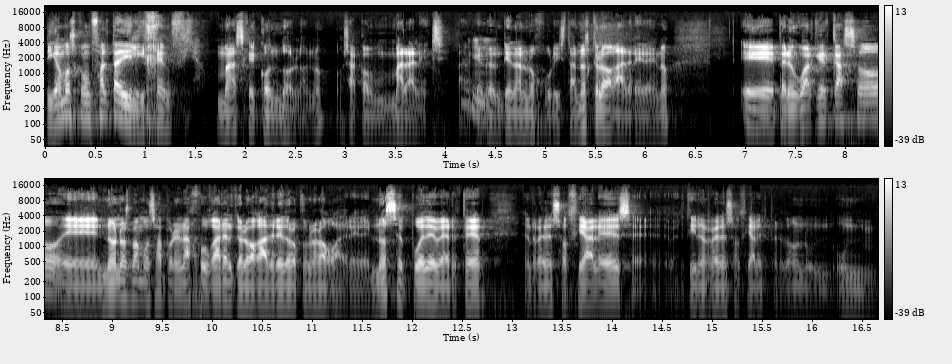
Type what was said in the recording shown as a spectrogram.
digamos, con falta de diligencia, más que con dolo, ¿no? O sea, con mala leche, para que lo entiendan los juristas. No es que lo haga adrede, ¿no? Eh, pero en cualquier caso, eh, no nos vamos a poner a juzgar el que lo haga adrede o el que no lo haga adrede. No se puede verter en redes sociales, eh, vertir en redes sociales, perdón, un-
